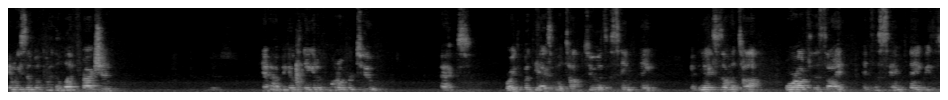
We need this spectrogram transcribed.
can we simplify the left fraction? Yeah, it becomes negative 1 over 2 x. Or I can put the x on the top too, it's the same thing. If the x is on the top or off to the side, it's the same thing because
